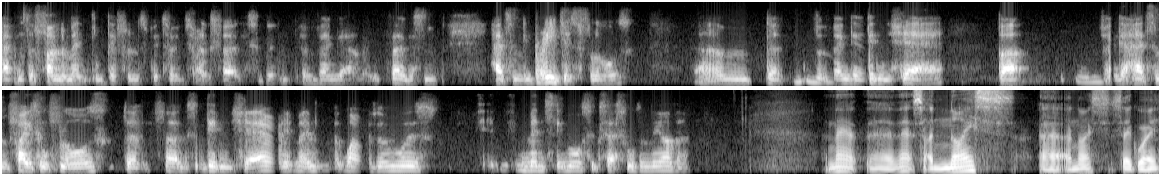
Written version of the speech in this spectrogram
that was the fundamental difference between Alex Ferguson and, and Wenger. I mean, Ferguson had some egregious flaws um, that, Wenger didn't share, but Wenger had some fatal flaws that Ferguson didn't share, and it meant that one of them was immensely more successful than the other. And that uh, that's a nice uh, a nice segue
